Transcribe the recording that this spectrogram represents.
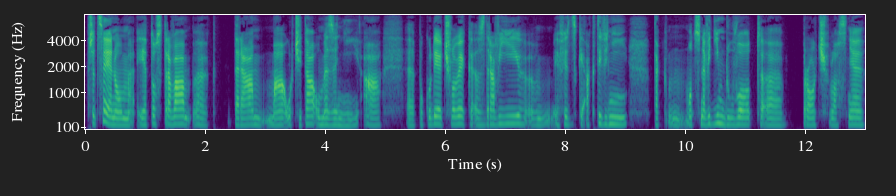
přece jenom je to strava, eh, která má určitá omezení a eh, pokud je člověk zdravý, je fyzicky aktivní, tak mm, moc nevidím důvod, proč vlastně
